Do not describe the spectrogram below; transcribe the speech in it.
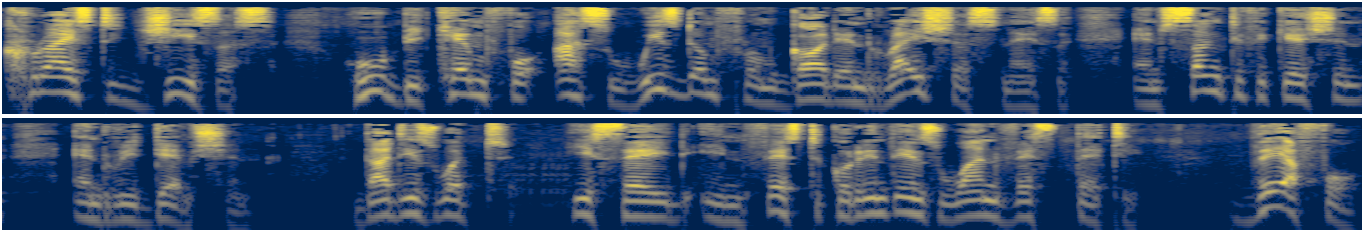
Christ Jesus who became for us wisdom from God and righteousness and sanctification and redemption. That is what he said in 1 Corinthians 1 verse 30. Therefore,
